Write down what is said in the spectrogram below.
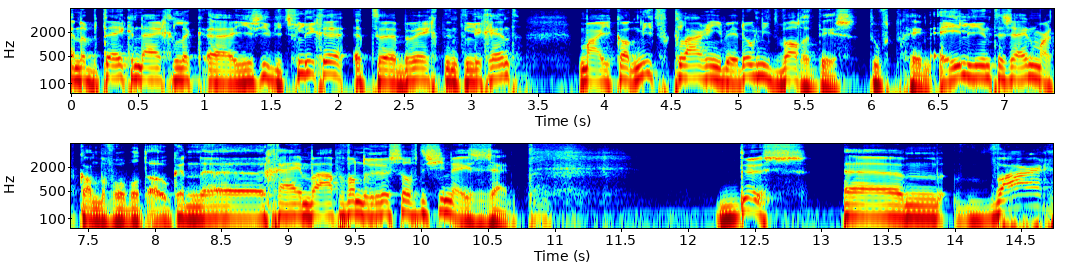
En dat betekent eigenlijk, uh, je ziet iets vliegen, het uh, beweegt intelligent, maar je kan het niet verklaren en je weet ook niet wat het is. Het hoeft geen alien te zijn, maar het kan bijvoorbeeld ook een uh, geheim wapen van de Russen of de Chinezen zijn. Dus, um, waar,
